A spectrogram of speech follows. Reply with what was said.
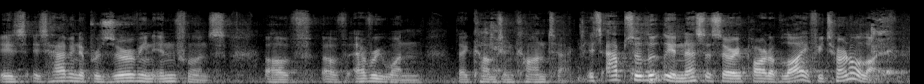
is, is having a preserving influence of, of everyone that comes in contact. It's absolutely a necessary part of life, eternal life.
